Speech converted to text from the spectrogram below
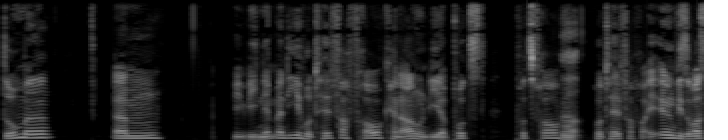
dumme, ähm, wie, wie nennt man die? Hotelfachfrau? Keine Ahnung, die ja putzt. Putzfrau, Ja. Hotelfachfrau, irgendwie sowas.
